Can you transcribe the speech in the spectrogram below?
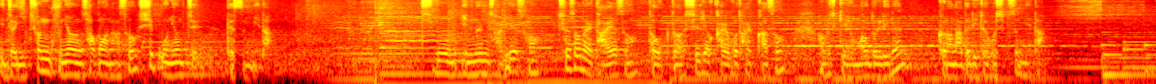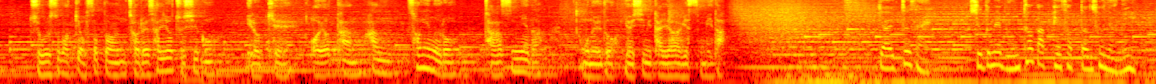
이제 2009년 사고가 나서 15년째 됐습니다. 지금 있는 자리에서 최선을 다해서 더욱더 실력 갈고 닦아서 아버지께 영광 돌리는 그런 아들이 되고 싶습니다. 죽을 수밖에 없었던 저를 살려주시고 이렇게 어엿한 한 성인으로 자랐습니다. 오늘도 열심히 달려가겠습니다. 12살 죽음의 문턱 앞에 섰던 소년이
